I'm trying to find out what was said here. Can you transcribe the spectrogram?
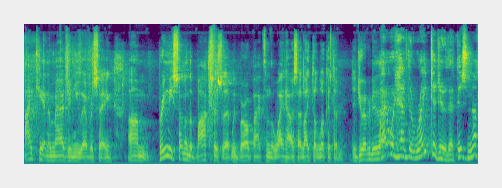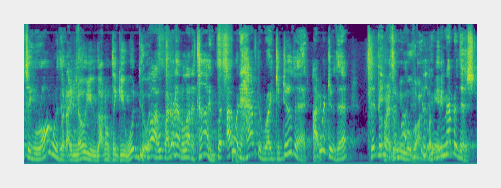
I can't imagine you ever saying, um, Bring me some of the boxes that we brought back from the White House. I'd like to look at them. Did you ever do that? I would have the right to do that. There's nothing wrong with it. But I know you, I don't think you would do it. Well, I don't have a lot of time, but I would have the right to do that. Right. I would do that. There'd be All right, let me move on. Let me, Remember this.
